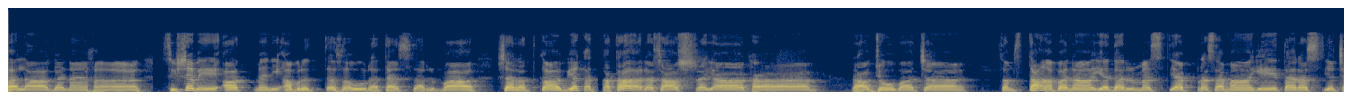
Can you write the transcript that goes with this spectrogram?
बलागणः शिशवे आत्मनि अवृत्तसौरथः सर्वा शरत्काव्यकथारसाश्रयाः। राजोवाच संस्थापनाय धर्मस्य प्रसमायेतरस्य च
